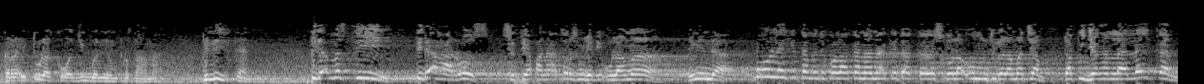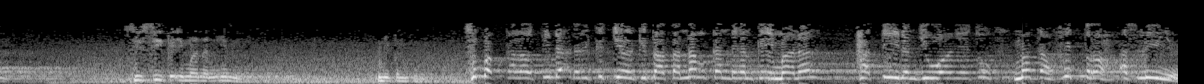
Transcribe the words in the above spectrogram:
Karena itulah kewajiban yang pertama. Pilihkan. Tidak mesti, tidak harus setiap anak itu harus menjadi ulama. Ini enggak. Boleh kita menyekolahkan anak kita ke sekolah umum segala macam, tapi jangan lalaikan sisi keimanan ini. Ini penting. Sebab kalau tidak dari kecil kita tanamkan dengan keimanan, hati dan jiwanya itu, maka fitrah aslinya,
